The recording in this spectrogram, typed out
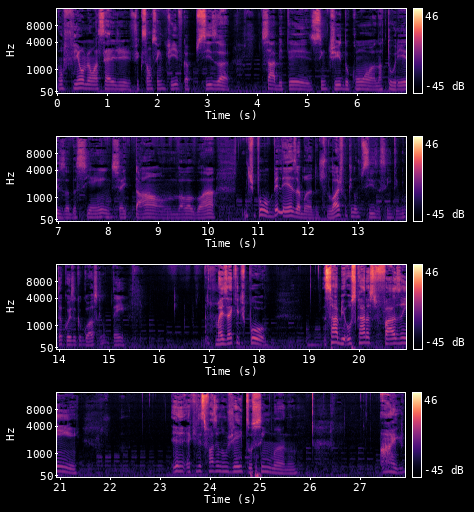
um filme ou uma série de ficção científica precisa, sabe, ter sentido com a natureza da ciência e tal, blá blá blá. Tipo, beleza, mano. Lógico que não precisa, assim. Tem muita coisa que eu gosto que não tem. Mas é que, tipo. Sabe, os caras fazem é, é que eles fazem de um jeito assim, mano. Ai,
